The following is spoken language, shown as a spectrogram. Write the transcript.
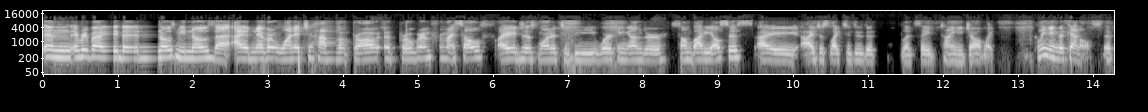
and everybody that knows me knows that i never wanted to have a, pro, a program for myself i just wanted to be working under somebody else's i i just like to do the let's say tiny job like cleaning the kennels if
